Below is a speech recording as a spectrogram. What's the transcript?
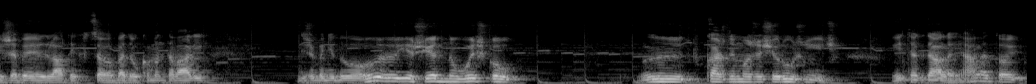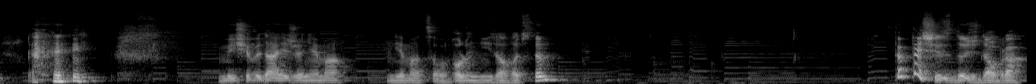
Żeby dla tych, co będą komentowali, żeby nie było, "E, jesz jedną łyżką, e, każdy może się różnić i tak dalej, ale to mi się wydaje, że nie ma, nie ma co polemizować z tym. To też jest dość dobra,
